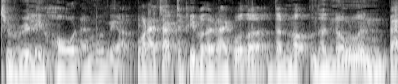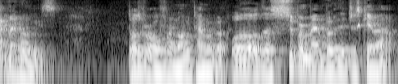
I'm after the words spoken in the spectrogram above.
to really hold that movie up. When I talk to people, they're like, "Well, the the, the Nolan Batman movies." Those were over a long time ago. Well, the Superman movie that just came out,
